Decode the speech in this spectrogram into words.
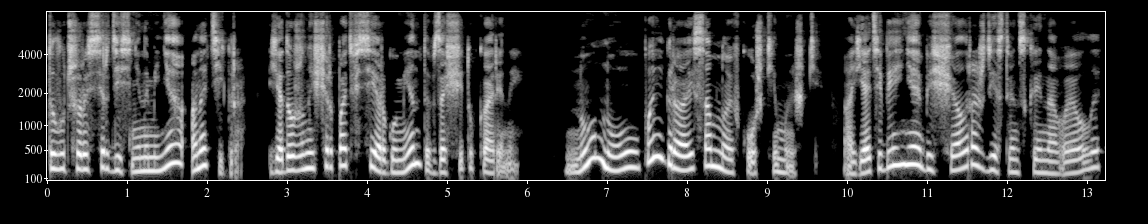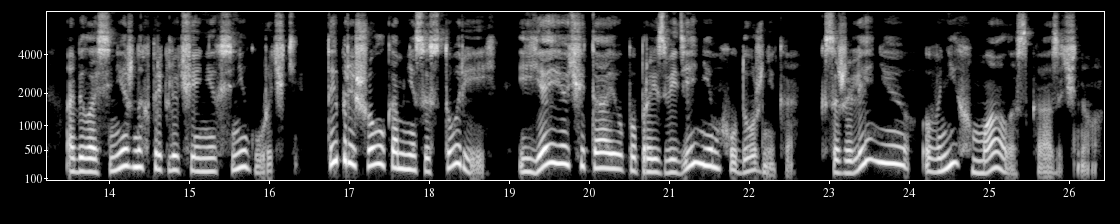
ты лучше рассердись не на меня, а на тигра. Я должен исчерпать все аргументы в защиту Кариной. Ну-ну, поиграй со мной в кошки-мышки. А я тебе и не обещал рождественской новеллы о белоснежных приключениях Снегурочки. Ты пришел ко мне с историей, и я ее читаю по произведениям художника. К сожалению, в них мало сказочного.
